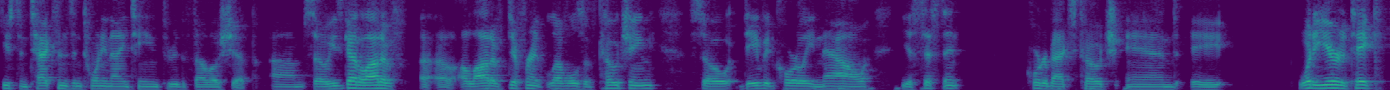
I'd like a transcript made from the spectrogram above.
Houston Texans in 2019 through the fellowship. Um, so he's got a lot of a, a lot of different levels of coaching. So David Corley now the assistant quarterbacks coach and a what a year to take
